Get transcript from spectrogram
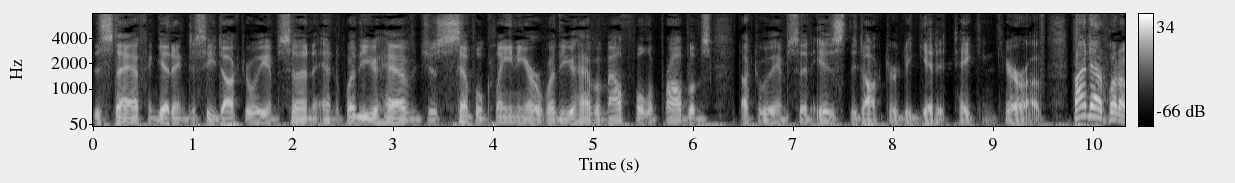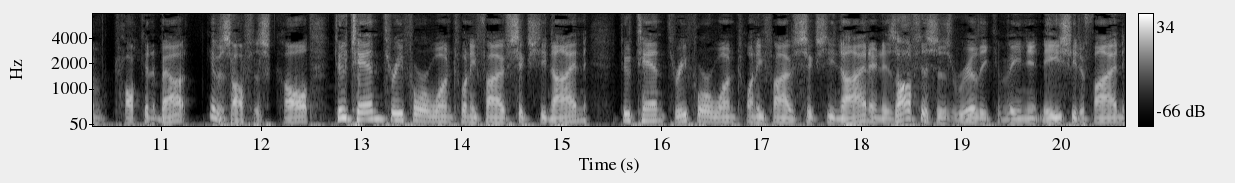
the staff and getting to see Dr. Williamson. And whether you have just simple cleaning or whether you have a mouthful of problems, Dr. Williamson is the doctor to get it taken care of. Find out what I'm talking about. Give us office call 210 341 2569. 210 341 2569. And his office is really convenient and easy to find.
